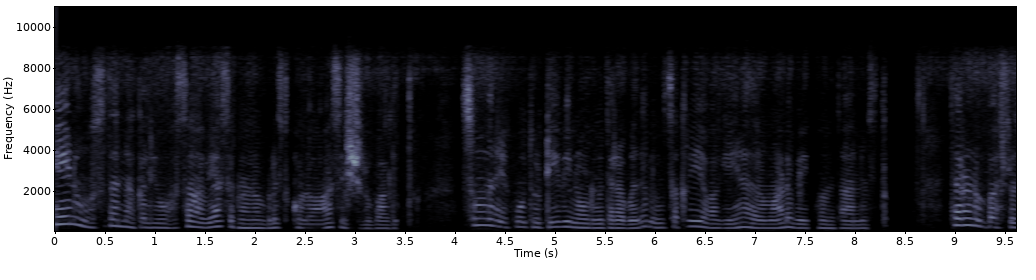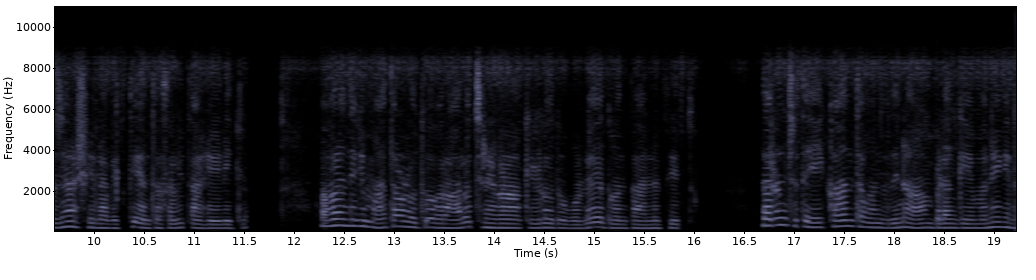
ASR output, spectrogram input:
ಏನು ಹೊಸದನ್ನ ಕಲಿಯೋ ಹೊಸ ಹವ್ಯಾಸಗಳನ್ನು ಬೆಳೆಸಿಕೊಳ್ಳೋ ಆಸೆ ಶುರುವಾಗಿತ್ತು. ಸುಮ್ಮನೆ ಕೂತು ಟಿವಿ ನೋಡುವುದರ ಬದಲು ಸಕ್ರಿಯವಾಗಿ ಏನಾದರೂ ಮಾಡಬೇಕು ಅಂತ ಅನ್ನಿಸ್ತು. ತರುಣೊಬ್ಬ ಸೃಜನಶೀಲ ವ್ಯಕ್ತಿ ಅಂತ ಸವಿತಾ ಹೇಳಿದ್ಲು ಅವರೊಂದಿಗೆ ಮಾತಾಡೋದು, ಅವರ ಆಲೋಚನೆಗಳನ್ನ ಕೇಳೋದು ಒಳ್ಳೆಯದು ಅಂತ ಅನ್ನಿಸಿತ್ತು. ತರುಣ್ ಜೊತೆ ಏಕಾಂತ ಒಂದು ದಿನ ಬೆಳಗ್ಗೆ ಮನೆಗೆನ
